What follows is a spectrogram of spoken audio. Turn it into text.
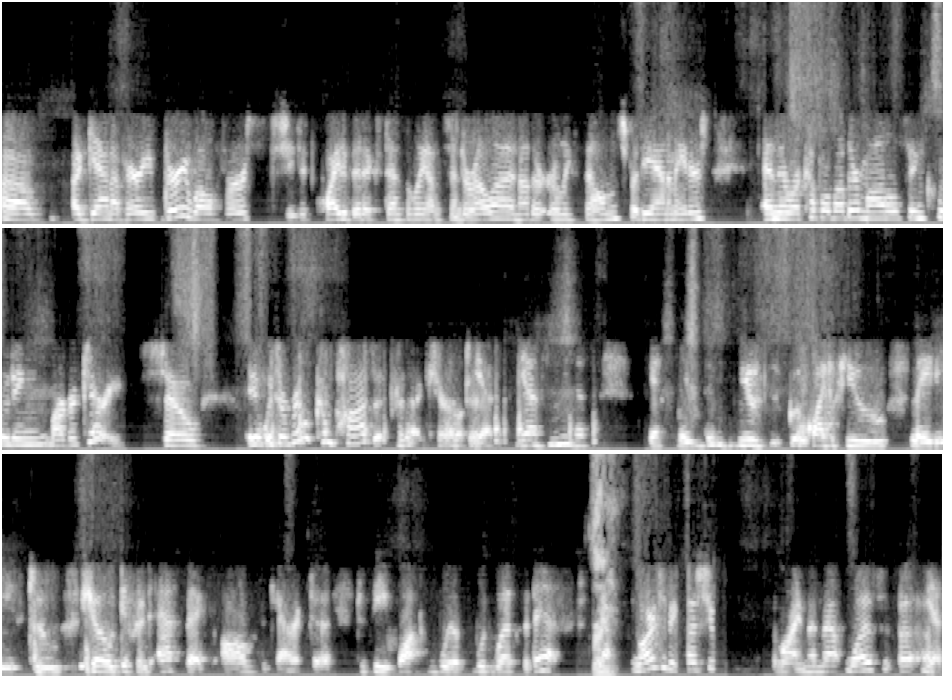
a, uh, again, a very, very well versed she did quite a bit extensively on Cinderella and other early films for the animators. And there were a couple of other models, including Margaret Kerry. So it was a real composite for that character. Yes, yes, mm-hmm. yes. Yes, they, they used quite a few ladies to show different aspects of the character to see what would, would work the best. right. Yeah, largely because she was the mime, and that was a, a Yes.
